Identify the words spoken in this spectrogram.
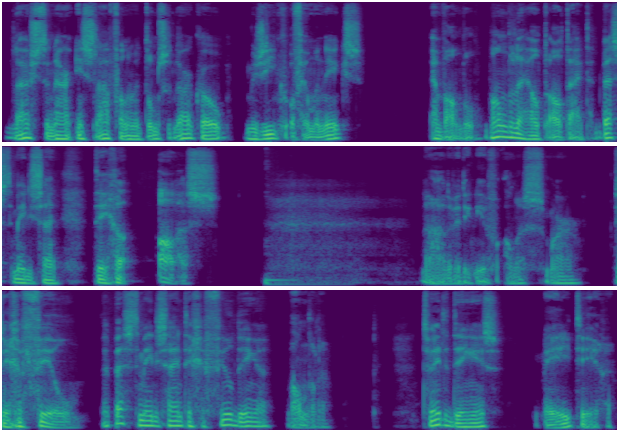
luister naar In slaap vallen met Thompson Darko, muziek of helemaal niks. En wandel. Wandelen helpt altijd. Het beste medicijn tegen alles. Nou, dat weet ik niet of alles, maar tegen veel. Het beste medicijn tegen veel dingen, wandelen. Tweede ding is mediteren.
